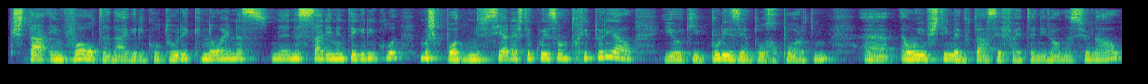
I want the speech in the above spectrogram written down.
que está em volta da agricultura que não é necessariamente agrícola, mas que pode beneficiar desta coesão territorial. E eu aqui, por exemplo, reporto-me uh, a um investimento que está a ser feito a nível nacional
